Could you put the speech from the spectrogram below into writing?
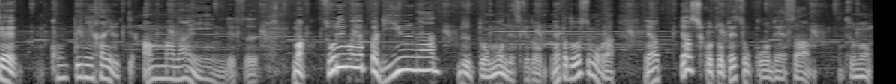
てコンビニ入るってあんまないんです。まあそれはやっぱ理由があると思うんですけどやっぱどうしてもほらヤシコとペソコでさその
